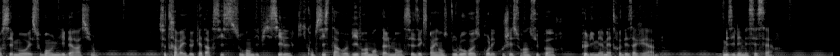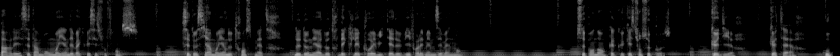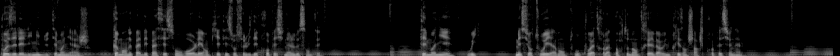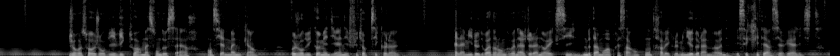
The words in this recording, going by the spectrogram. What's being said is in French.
Sur ces mots est souvent une libération. Ce travail de catharsis souvent difficile, qui consiste à revivre mentalement ces expériences douloureuses pour les coucher sur un support, peut lui-même être désagréable. Mais il est nécessaire. Parler, c'est un bon moyen d'évacuer ses souffrances. C'est aussi un moyen de transmettre, de donner à d'autres des clés pour éviter de vivre les mêmes événements. Cependant, quelques questions se posent. Que dire Que taire Où poser les limites du témoignage? Comment ne pas dépasser son rôle et empiéter sur celui des professionnels de santé? Témoigner, oui, mais surtout et avant tout pour être la porte d'entrée vers une prise en charge professionnelle. Je reçois aujourd'hui Victoire Masson-Dosser, ancienne mannequin, aujourd'hui comédienne et future psychologue. Elle a mis le doigt dans l'engrenage de l'anorexie, notamment après sa rencontre avec le milieu de la mode et ses critères irréalistes.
